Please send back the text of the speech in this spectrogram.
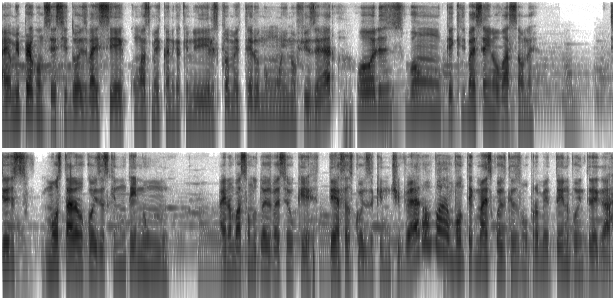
Aí eu me pergunto se esse 2 vai ser com as mecânicas que eles prometeram no 1 e não fizeram, ou eles vão. O que, que vai ser a inovação, né? Se eles mostraram coisas que não tem no 1, a inovação do 2 vai ser o quê? Ter essas coisas que não tiveram, ou vão ter mais coisas que eles vão prometer e não vão entregar?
